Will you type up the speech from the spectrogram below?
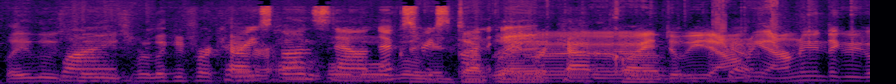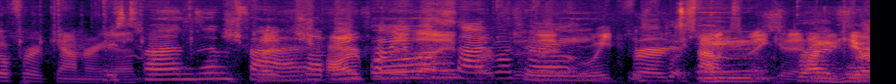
Play loose, play loose. We're looking for a counter. Respawns now. Next respawn. I don't even think we go for a counter yet. Respawns in five. Hard play live. Wait for our response to make it in. I'm here.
